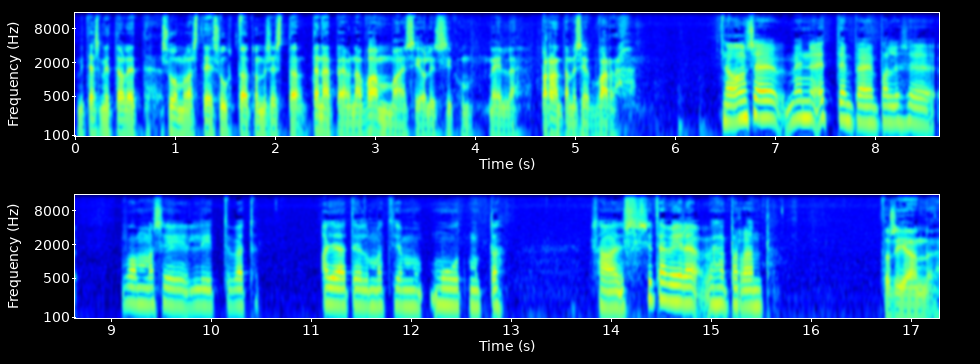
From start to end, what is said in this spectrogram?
Mitäs mieltä olet suomalaisten suhtautumisesta tänä päivänä vammaisiin? Olisiko meillä parantamisen varaa? No on se mennyt eteenpäin paljon se vammaisiin liittyvät ajatelmat ja muut, mutta saisi sitä vielä vähän parantaa. Tosiaan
